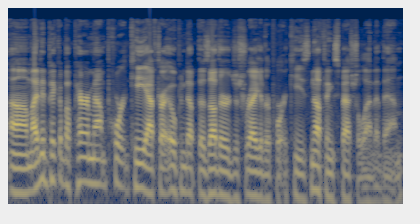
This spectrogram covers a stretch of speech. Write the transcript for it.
Um, I did pick up a Paramount port key after I opened up those other just regular port keys. Nothing special out of them.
